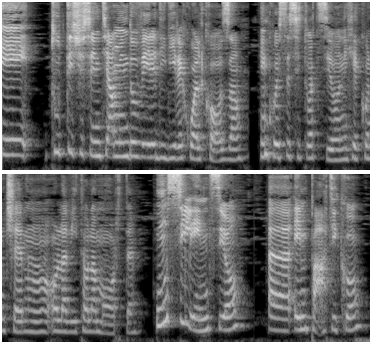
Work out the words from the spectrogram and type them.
e tutti ci sentiamo in dovere di dire qualcosa in queste situazioni che concernono o la vita o la morte. Un silenzio eh, empatico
